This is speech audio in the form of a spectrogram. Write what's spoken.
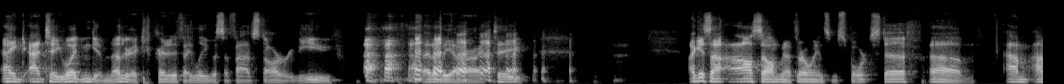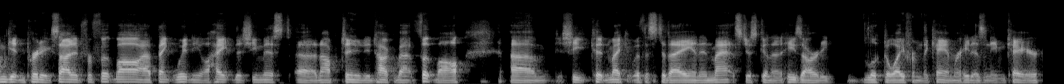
I, I tell you what, you can give them another extra credit if they leave us a five star review. That'll be all right too. I guess I I also I'm going to throw in some sports stuff. Um, I'm I'm getting pretty excited for football. I think Whitney will hate that she missed uh, an opportunity to talk about football. Um, she couldn't make it with us today, and then Matt's just gonna. He's already looked away from the camera. He doesn't even care.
